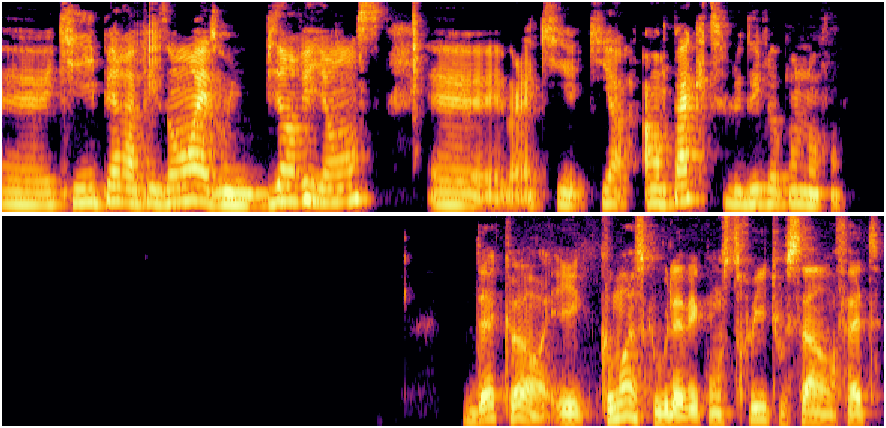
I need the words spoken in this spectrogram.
euh, qui est hyper apaisant. Elles ont une bienveillance voilà, qui, qui impacte le développement de l'enfant. D'accord et comment est-ce que vous l'avez construit tout ça, en fait?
